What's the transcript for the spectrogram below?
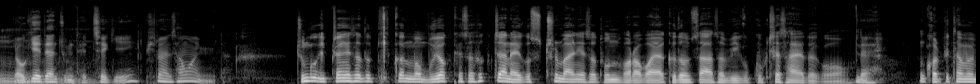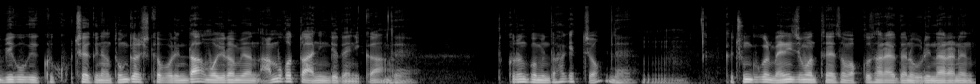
음. 여기에 대한 좀 대책이 필요한 상황입니다. 중국 입장에서도 기껏 뭐 무역해서 흑자 내고 수출 많이 해서 돈 벌어봐야 그 돈 쌓아서 미국 국채 사야 되고 네. 그럼 걸핏하면 미국이 그 국채 그냥 동결시켜 버린다 뭐 이러면 아무것도 아닌 게 되니까 네. 그런 고민도 하겠죠. 네. 그 중국을 매니지먼트해서 먹고 살아야 되는 우리나라는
